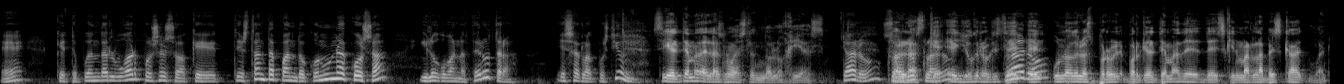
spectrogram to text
¿eh? que te pueden dar lugar, pues eso, a que te están tapando con una cosa y luego van a hacer otra. Esa es la cuestión. Sí, el tema de las nuevas tecnologías. Claro, son las que eh, yo creo que es uno de los problemas, porque el tema de, de, esquilmar la pesca, bueno,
